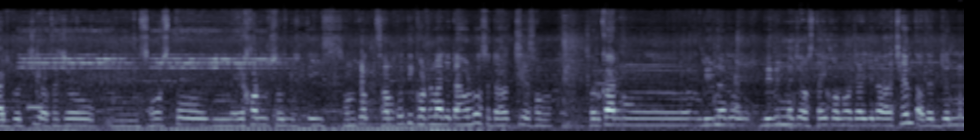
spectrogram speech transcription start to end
কাজ করছি। অথচ সমস্ত এখন এই সম্পদ সাম্প্রতিক ঘটনা যেটা হলো সেটা হচ্ছে সরকার বিভিন্ন বিভিন্ন যে অস্থায়ী কর্মচারী যারা আছেন তাদের জন্য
